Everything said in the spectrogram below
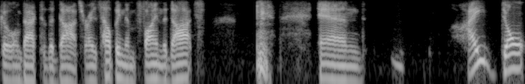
going back to the dots, right? It's helping them find the dots, and I don't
